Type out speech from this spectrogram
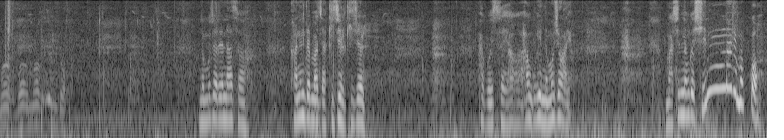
뭐뭐뭐 이름도 너무 잘 해놔서 가는 데마다 기절 기절 하고 있어요. 한국이 너무 좋아요. 맛있는 거 신나게 먹고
